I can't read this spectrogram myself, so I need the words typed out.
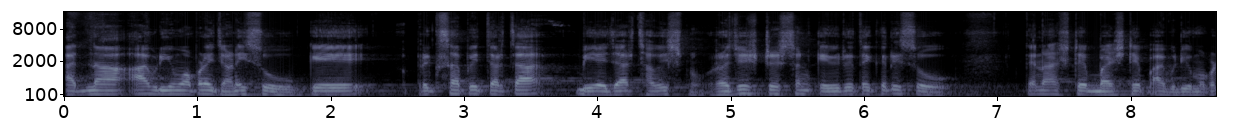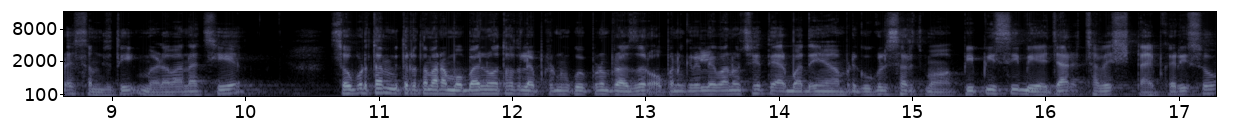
આજના આ વિડીયોમાં આપણે જાણીશું કે પરીક્ષા ચર્ચા બે હજાર છવ્વીસનું રજિસ્ટ્રેશન કેવી રીતે કરીશું તેના સ્ટેપ બાય સ્ટેપ આ વિડીયોમાં આપણે સમજૂતી મેળવવાના છીએ. સૌપ્રથમ મિત્રો, તમારા મોબાઈલનું અથવા તો લેપટોપનું કોઈ પણ બ્રાઉઝર ઓપન કરી લેવાનું છે, ત્યારબાદ અહીંયા આપણે ગૂગલ સર્ચમાં પીપીસી બે હજાર છવ્વીસ ટાઈપ કરીશું.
